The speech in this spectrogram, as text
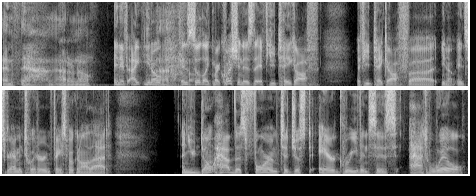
And I don't know. And if I, you know, I and so like my question is that if you take off, if you take off, uh, you know, Instagram and Twitter and Facebook and all that, and you don't have this forum to just air grievances at will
